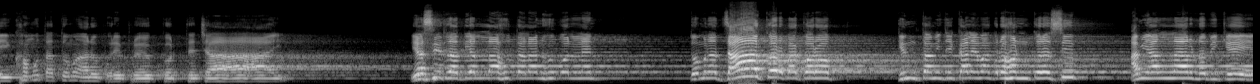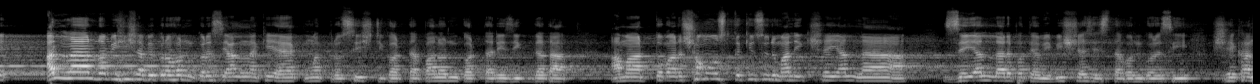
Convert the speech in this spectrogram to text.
এই ক্ষমতা তোমার উপরে প্রয়োগ করতে চাই। ইয়াসির রাদি আল্লাহ তালানহু বললেন, তোমরা যা করবা করো কিন্তু আমি যে কালেমা গ্রহণ করেছি, আমি আল্লাহর নবীকে, আল্লাহর নবী হিসাবে গ্রহণ করেছি, আল্লাহকে একমাত্র সৃষ্টিকর্তা, পালনকর্তা রিজিক দাতা আমার তোমার সমস্ত কিছুর মালিক সেই আল্লাহ যে আল্লাহর প্রতি আমি বিশ্বাস স্থাপন করেছি। সেখান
